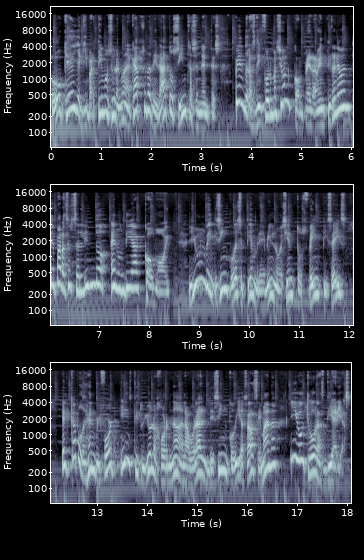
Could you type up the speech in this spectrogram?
Ok, aquí partimos de una nueva cápsula de datos intrascendentes. Píldoras de información completamente irrelevante para hacerse lindo en un día como hoy. Y un 25 de septiembre de 1926, el capo de Henry Ford instituyó la jornada laboral de 5 días a la semana y 8 horas diarias,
